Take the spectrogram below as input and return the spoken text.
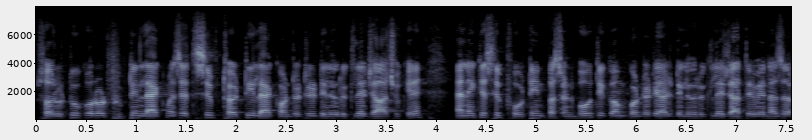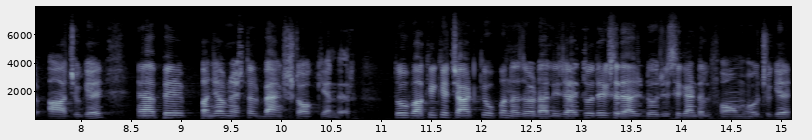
sorry two crore fifteen lakh में से सिर्फ़ थर्टी लाख क्वांटिटी डिलीवरी के लिए जा चुके हैं। यानी कि सिर्फ़ फोर्टीन परसेंट बहुत ही कम क्वांटिटी आज डिलीवरी के लिए जाते हुए नज़र आ चुके हैं यहाँ पे पंजाब नेशनल बैंक स्टॉक के अंदर। तो बाकी के चार्ट के ऊपर नज़र डाली जाए तो देख सकते आज डोजी से कैंडल फॉर्म हो चुके हैं।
